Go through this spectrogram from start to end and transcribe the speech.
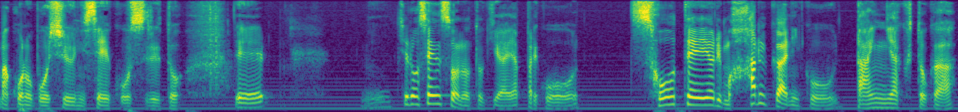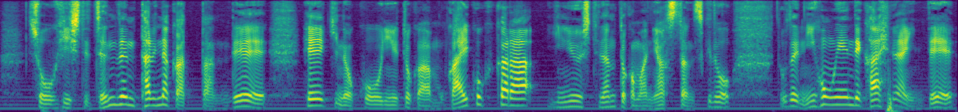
まあ、この募集に成功すると。で日露戦争の時はやっぱりこう想定よりもはるかにこう弾薬とか消費して全然足りなかったんで兵器の購入とかも外国から輸入してなんとか間に合わせたんですけど当然日本円で買えないんで、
